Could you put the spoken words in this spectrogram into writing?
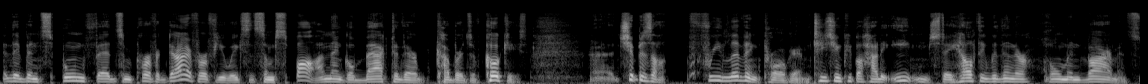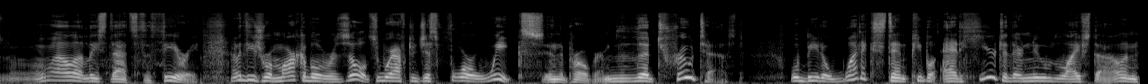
they've been spoon-fed some perfect diet for a few weeks at some spa and then go back to their cupboards of cookies. Uh, CHIP is a free living program, teaching people how to eat and stay healthy within their home environments. Well, at least that's the theory. And these remarkable results, we're after just four weeks in the program. The true test will be to what extent people adhere to their new lifestyle and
